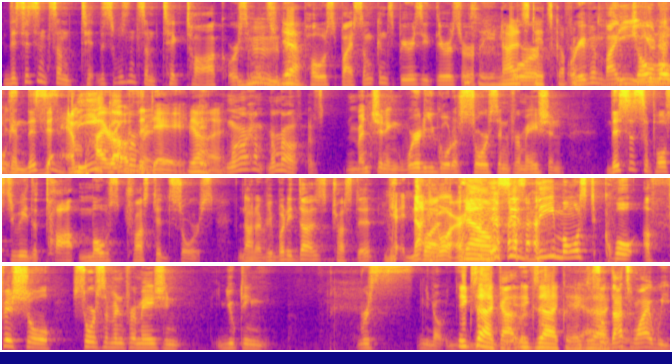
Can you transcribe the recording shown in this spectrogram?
This isn't some. T- this wasn't some TikTok or some Instagram Mm-hmm. Yeah. post by some conspiracy theorist or It's the United or, States or even by The Joe United- Rogan. This is the is empire the of the day. Yeah. Uh, Remember, how- remember I was mentioning where do you go to source information? This is supposed to be the top most trusted source. Not everybody does trust it. Yeah, not anymore. Now- this is the most quote official source of information you can. Res- you know Exactly, exactly, from. exactly, So that's why we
